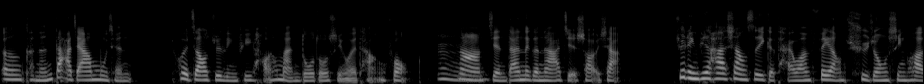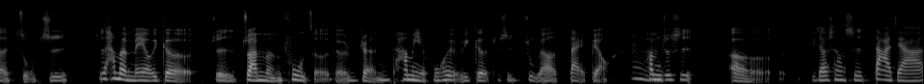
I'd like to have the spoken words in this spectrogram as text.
嗯，可能大家目前会知道 G 零 V 好像蛮多都是因为唐凤。嗯，那简单的跟大家介绍一下。G 零 V 它像是一个台湾非常去中心化的组织，就是他们没有一个就是专门负责的人，他们也不会有一个就是主要的代表，他们就是呃比较像是大家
